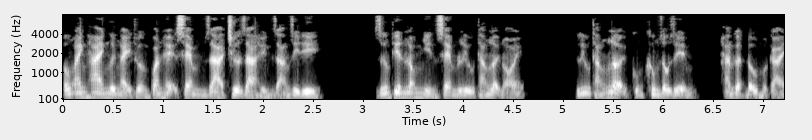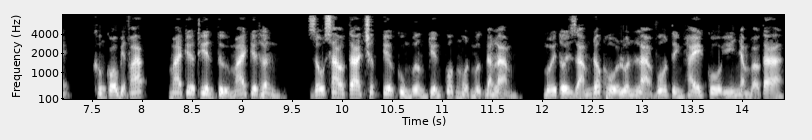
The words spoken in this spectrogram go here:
ông anh hai ngươi ngày thường quan hệ xem ra chưa ra hình dáng gì đi. Dương thiên long nhìn xem lưu thắng lợi nói. Lưu thắng lợi cũng không giấu dếm hắn gật đầu một cái, không có biện pháp, mai kia thiên tử, mai kia thần, dẫu sao ta trước kia cùng vương kiến quốc một mực đang làm, mới tới giám đốc hồ luôn là vô tình hay cố ý nhằm vào ta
